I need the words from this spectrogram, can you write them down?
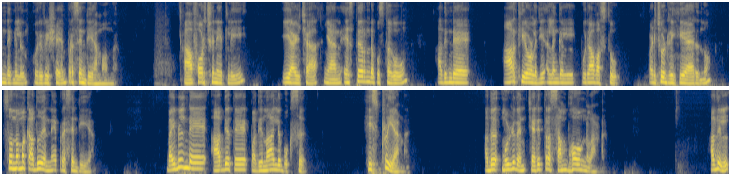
എന്തെങ്കിലും ഒരു വിഷയം പ്രസന്റ് ചെയ്യാമോ എന്ന്. ഫോർച്ചുനേറ്റ്ലി ഈ ആഴ്ച ഞാൻ എസ്തേറിന്റെ പുസ്തകവും അതിന്റെ ആർക്കിയോളജി അല്ലെങ്കിൽ പുരാവസ്തു പഠിച്ചുകൊണ്ടിരിക്കുകയായിരുന്നു സോ നമുക്കത് തന്നെ പ്രസന്റ് ചെയ്യാം. ബൈബിളിന്റെ ആദ്യത്തെ പതിനാല് ബുക്സ് ഹിസ്റ്ററിയാണ്. അത് മുഴുവൻ ചരിത്ര സംഭവങ്ങളാണ്. അതിൽ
